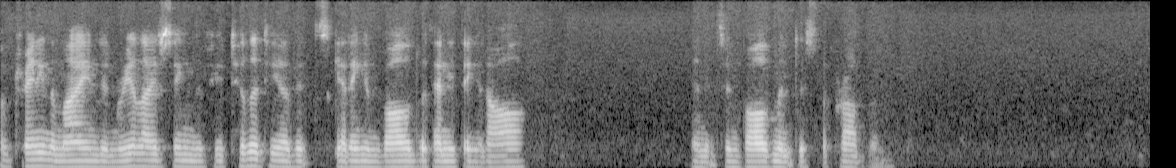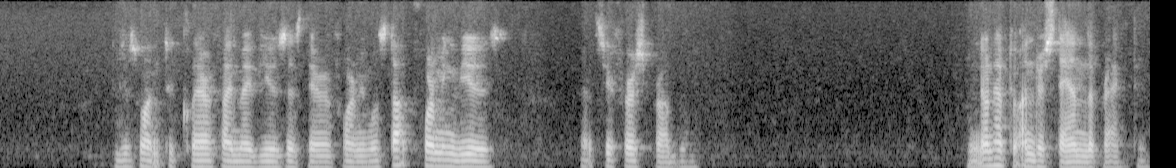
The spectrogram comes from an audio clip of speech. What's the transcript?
of training the mind and realizing the futility of its getting involved with anything at all, and its involvement is the problem. I just want to clarify my views as they are forming. We'll stop forming views. That's your first problem. You don't have to understand the practice.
